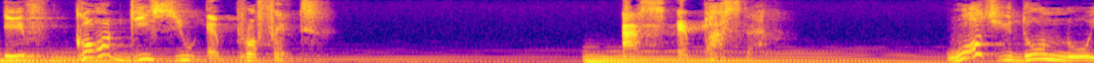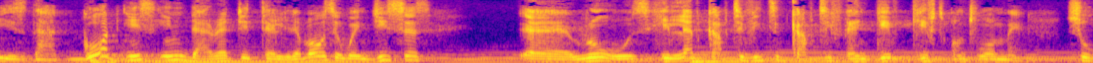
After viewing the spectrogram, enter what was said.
if God gives you a prophet as a pastor, what you don't know is that God is indirectly telling you. The Bible says when Jesus uh, rose, he led captivity captive and gave gift unto all men. So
